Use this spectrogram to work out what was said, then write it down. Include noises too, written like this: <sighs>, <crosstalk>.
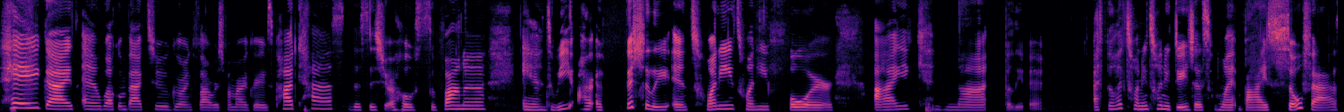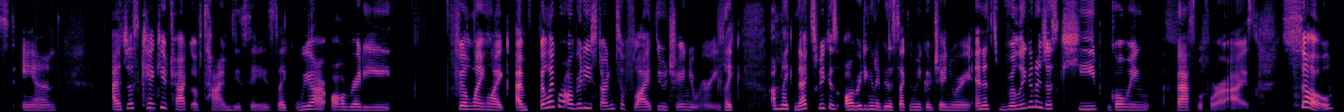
Hey guys, and welcome back to Growing Flowers from Our Graves podcast. This is your host, Savana, and we are officially in 2024. I cannot believe it. I feel like 2023 just went by so fast, and I just can't keep track of time these days. Like, we are already feeling like I feel like we're already starting to fly through January. Like I'm like next week is already going to be the second week of January and it's really going to just keep going fast before our eyes. So,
